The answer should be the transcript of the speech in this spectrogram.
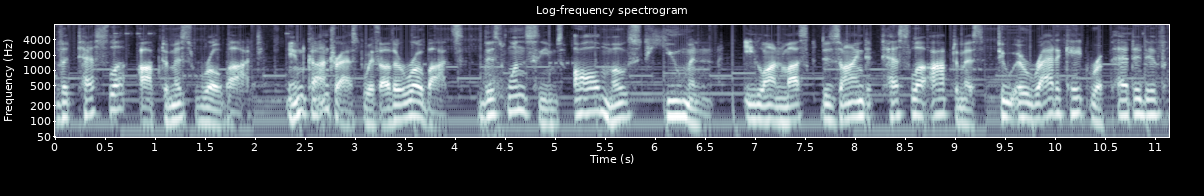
the Tesla Optimus robot. In contrast with other robots, this one seems almost human. Elon Musk designed Tesla Optimus to eradicate repetitive,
